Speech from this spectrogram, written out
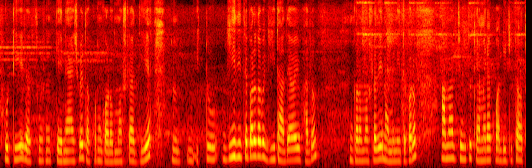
ফুটিয়ে যতক্ষণ টেনে আসবে তখন গরম মশলা দিয়ে একটু ঘি দিতে পারো, তবে ঘি না দেওয়াই ভালো। গরম মশলা দিয়ে নামিয়ে নিতে পারো। আমার যেহেতু ক্যামেরা কোয়ালিটিটা অত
